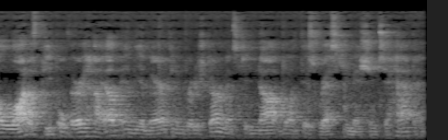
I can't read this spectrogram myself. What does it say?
a lot of people very high up in the American and British governments did not want this rescue mission to happen.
